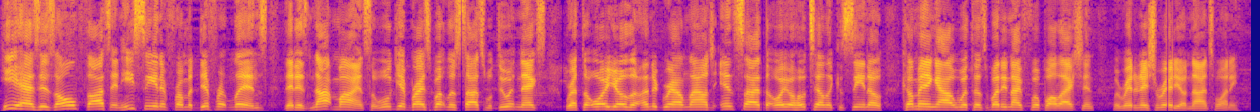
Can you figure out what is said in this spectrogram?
He has his own thoughts and he's seeing it from a different lens that is not mine. So we'll get Bryce Butler's thoughts. We'll do it next. We're at the Oyo, the Underground Lounge inside the Oyo Hotel and Casino. Come hang out with us Monday Night Football action with Raider Nation Radio 920.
